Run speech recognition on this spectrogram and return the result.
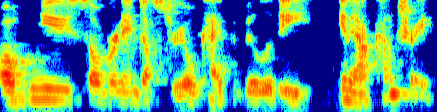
of new sovereign industrial capability in our country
